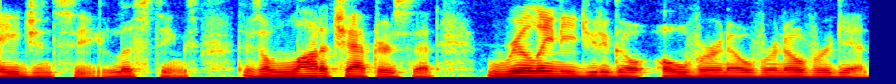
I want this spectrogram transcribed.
agency, listings. There's a lot of chapters that really need you to go over and over and over again.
